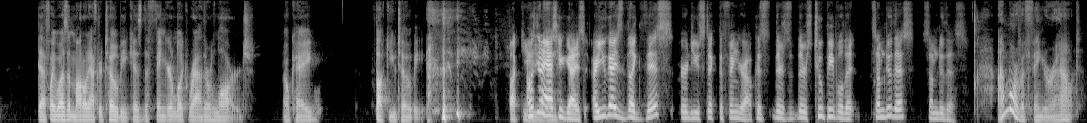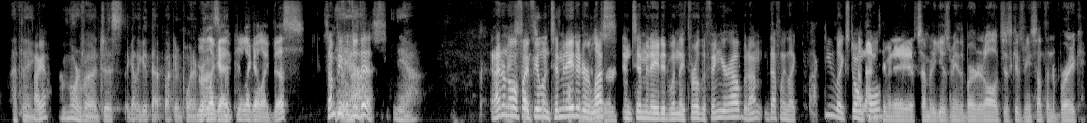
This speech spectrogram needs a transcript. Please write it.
definitely wasn't modeled after Toby because the finger looked rather large. Okay. Fuck you, Toby. Fuck you. I was going to ask you guys: Are you guys like this, or do you stick the finger out? Because there's there's two people that some do this, some do this. I'm more of a finger out, I think. Are you? I'm more of a just I gotta get that fucking point across. You're like a like, you're like a like this. Some people Yeah. do this. yeah. And I don't know if I feel intimidated or less loser. intimidated when they throw the finger out, but I'm definitely like, fuck you, like Stone I'm not Cold. intimidated if somebody gives me the bird at all. It just gives me something to break.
